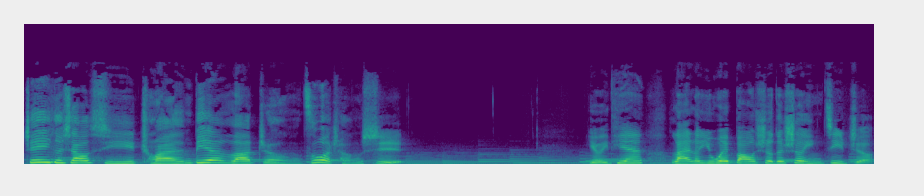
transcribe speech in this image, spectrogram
这个消息传遍了整座城市。有一天，来了一位报社的摄影记者。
